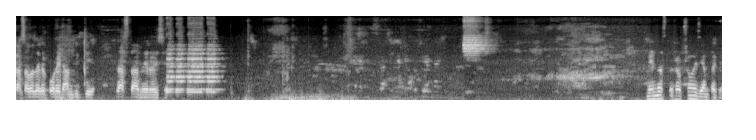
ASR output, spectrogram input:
কাঁচা বাজারের পরে ডান দিক দিয়ে রাস্তা বের হয়েছে। মেন রাস্তা সবসময় জ্যাম থাকে।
